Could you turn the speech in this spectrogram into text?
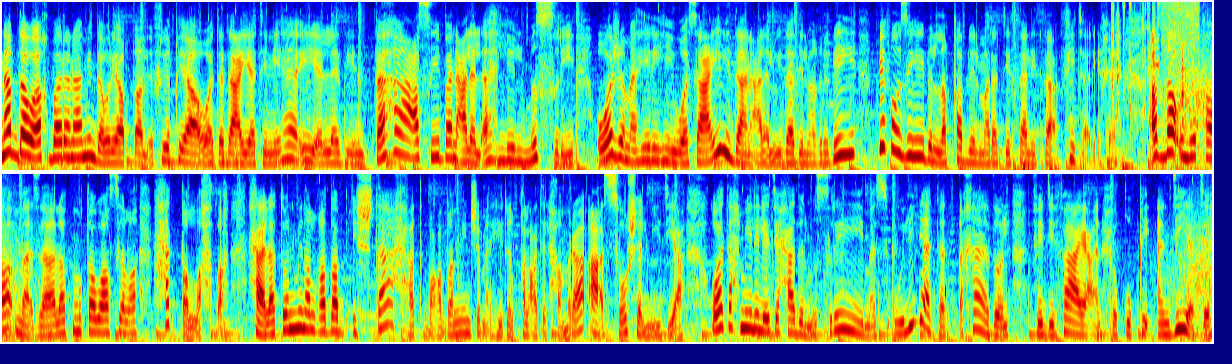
نبدأ أخبارنا من دوري أبطال إفريقيا وتداعيات النهائي الذي انتهى عصيبا على الأهلي المصري وجماهيره وسعيدا على الوداد المغربي بفوزه باللقب للمرة الثالثة في تاريخه. أصداء اللقاء ما زالت متواصلة حتى اللحظة. حالة من الغضب اجتاحت بعضا من جماهير القلعة الحمراء على السوشيال ميديا وتحميل الاتحاد المصري مسؤولية التخاذل في الدفاع عن حقوق أنديته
